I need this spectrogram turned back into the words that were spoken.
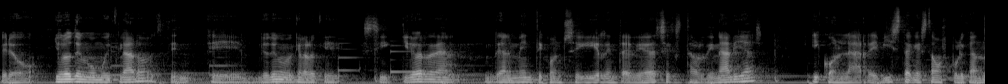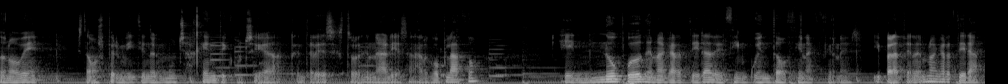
Pero yo lo tengo muy claro, eh, yo tengo muy claro que si quiero realmente conseguir rentabilidades extraordinarias y con la revista que estamos publicando no ve, estamos permitiendo que mucha gente consiga rentabilidades extraordinarias a largo plazo, eh, no puedo tener una cartera de 50 o 100 acciones. Y para tener una cartera,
